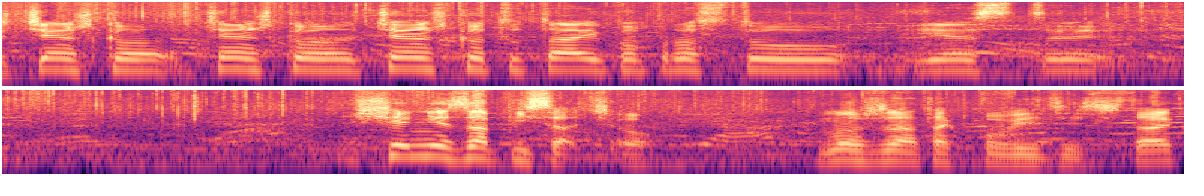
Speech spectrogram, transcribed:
Czy ciężko, ciężko, ciężko tutaj po prostu jest y, się nie zapisać, o, można tak powiedzieć, tak?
